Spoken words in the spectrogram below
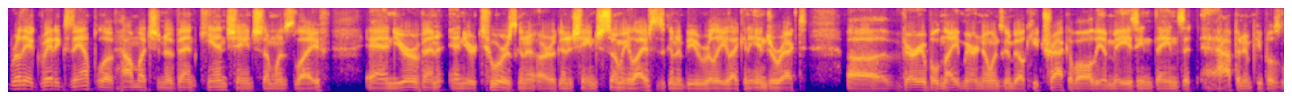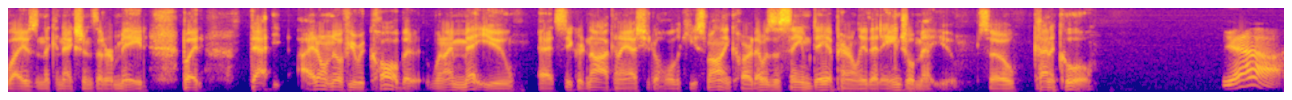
really a great example of how much an event can change someone's life, and your event and your tour is going to are going to change so many lives. It's going to be really like an indirect, uh, variable nightmare. No one's going to be able to keep track of all the amazing things that happen in people's lives and the connections that are made. But that I don't know if you recall, but when I met you at Secret Knock and I asked you to hold a Keep Smiling card, that was the same day apparently that Angel met you. So kind of cool. Yeah,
